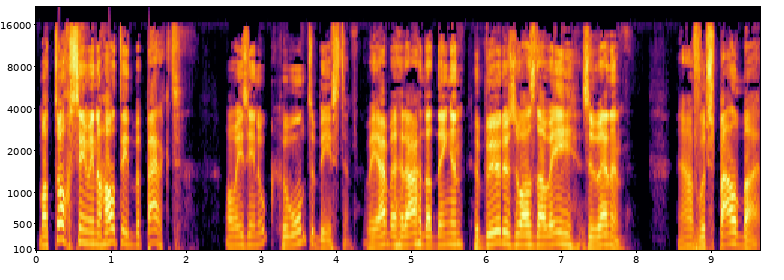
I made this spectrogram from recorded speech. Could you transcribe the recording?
Maar toch zijn we nog altijd beperkt. Want wij zijn ook gewoontebeesten. Wij hebben graag dat dingen gebeuren zoals dat wij ze willen. Ja, voorspelbaar.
